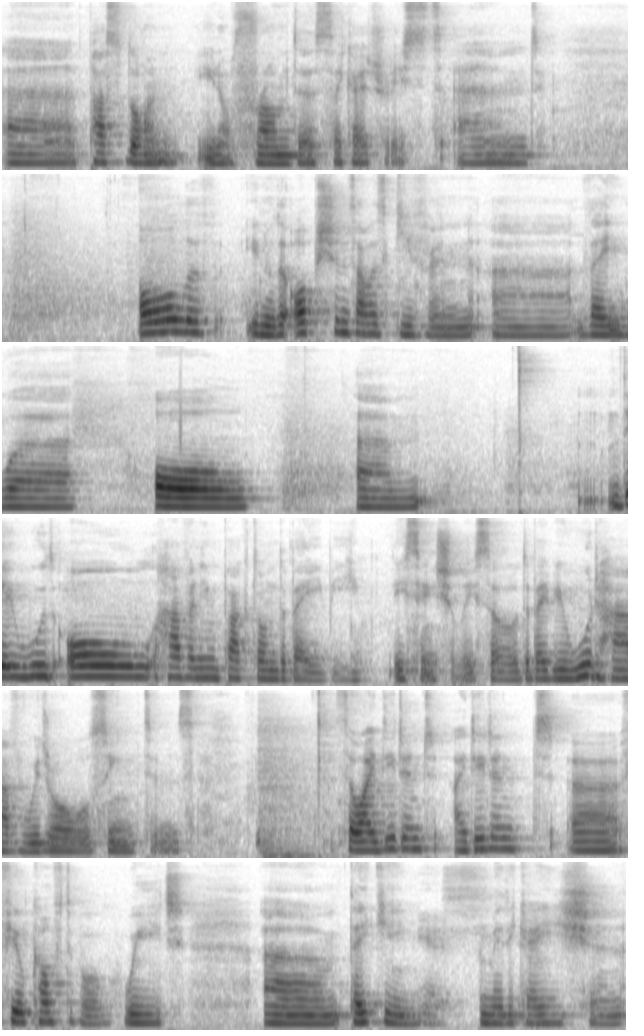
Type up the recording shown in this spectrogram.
uh-huh. uh, passed on, you know, from the psychiatrist. And all of you know the options I was given, uh, they were all um, they would all have an impact on the baby essentially. So the baby would have withdrawal symptoms. So I didn't I didn't uh, feel comfortable with um, taking yes. medication.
